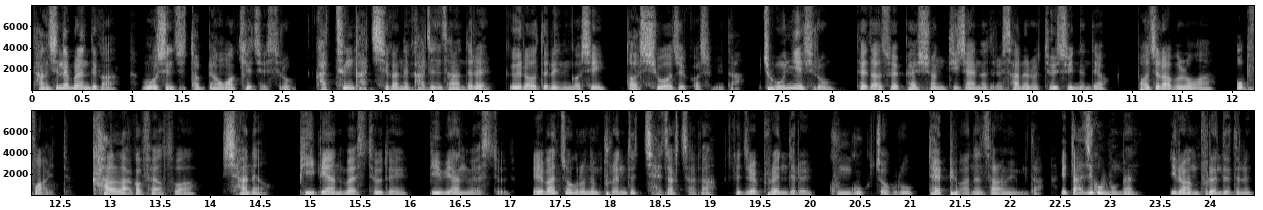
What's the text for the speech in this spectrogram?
당신의 브랜드가 무엇인지 더 명확해질수록 같은 가치관을 가진 사람들을 끌어들이는 것이 더 쉬워질 것입니다. 좋은 예시로 대다수의 패션 디자이너들의 사례를 들수 있는데요. 버질 아블로와 오프화이트, 칼 라거펠트와 샤넬, 비비안 웨스트우드의 비비안 웨스트우드. 일반적으로는 브랜드 제작자가 그들의 브랜드를 궁극적으로 대표하는 사람입니다. 따지고 보면 이러한 브랜드들은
